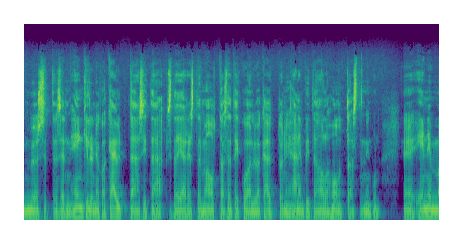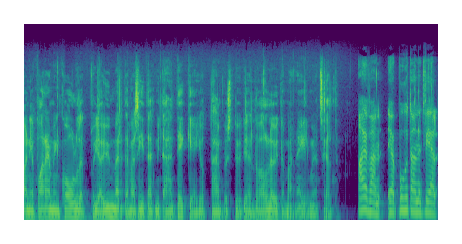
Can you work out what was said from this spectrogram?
myös sitten sen henkilön, joka käyttää sitä, sitä järjestelmää, ottaa sitä tekoälyä käyttöön, niin hänen pitää olla huomattavasti niin kuin eh, enemmän ja paremmin koulutettu ja ymmärtävä siitä, että mitä hän tekee, jotta hän pystyy tietyllä tavalla löytämään ne ilmiöt sieltä. Aivan, ja puhutaan nyt vielä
